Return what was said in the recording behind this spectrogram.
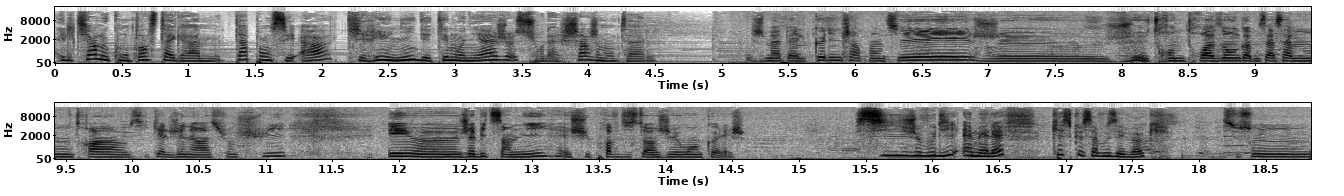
Elle tient le compte Instagram Ta pensée A qui réunit des témoignages sur la charge mentale. Je m'appelle Colline Charpentier, je, je 33 ans, comme ça, ça me montrera aussi quelle génération je suis. Et euh, j'habite Saint-Denis et je suis prof d'histoire géo en collège. Si je vous dis MLF, qu'est-ce que ça vous évoque? Ce sont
